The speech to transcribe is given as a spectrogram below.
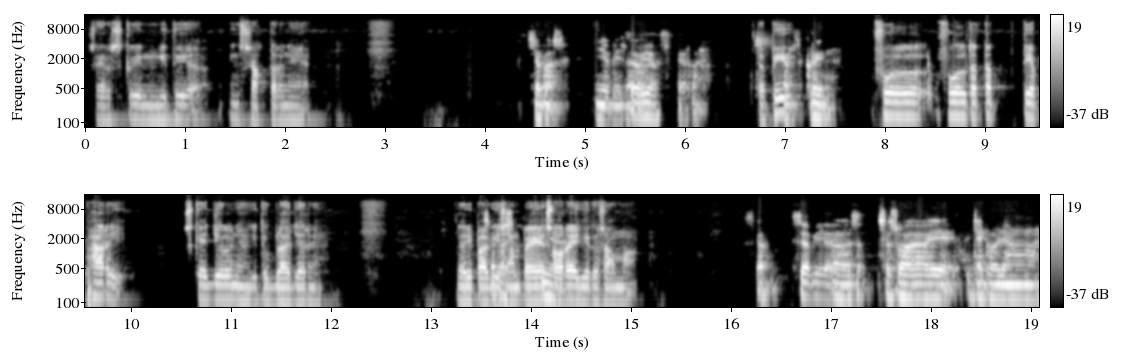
share screen gitu ya instrukturnya ya. Siapa? Iya bisa. Siapa, ya? Share, Tapi share screen. full full tetap tiap hari schedule-nya gitu belajarnya. Dari pagi sampai iya. sore gitu sama. Siap. Siap ya. Eh, se- sesuai jadwal yang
